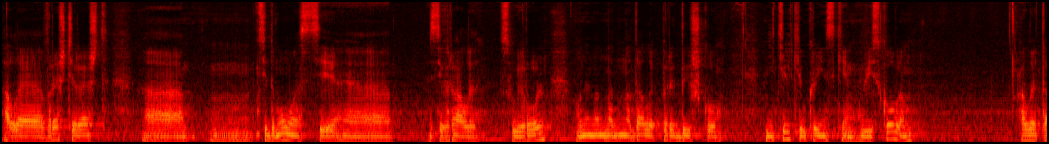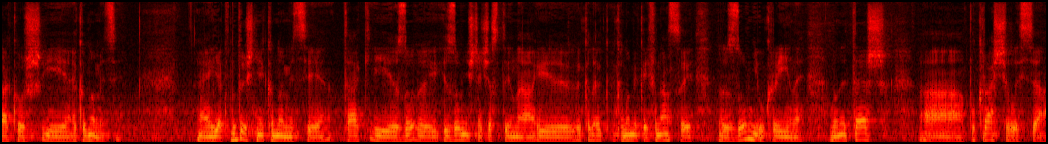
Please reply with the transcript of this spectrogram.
Але врешті-решт ці домовленості е, зіграли свою роль. Вони на- на- надали передишку не тільки українським військовим, але також і економіці. Е, Як внутрішній економіці, так і зо- зовнішня частина, і еко- економіка і фінанси ззовні України, вони теж покращилися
